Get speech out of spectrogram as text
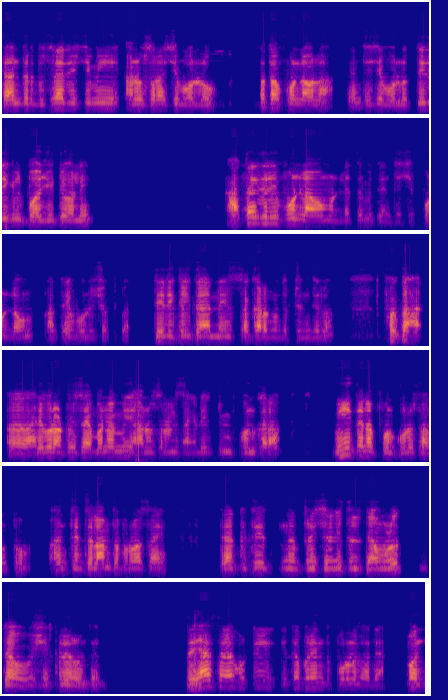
त्यानंतर दुसऱ्या दिवशी मी अनुसराशी बोललो. स्वतः फोन लावला. त्यांच्याशी बोललो. ते देखील पॉझिटिव्ह आले. आता जरी फोन लावा म्हटलं तर मी त्यांच्याशी फोन लावून आताही बोलू शकतो. ते देखील त्याने सकारात्मक दृष्टीने दिलं. फक्त ह- हरिभाऊ राठोड साहेबांना मी अनुसराने सांगितले की तुम्ही फोन करा. मी त्यांना फोन करून सांगतो. आणि त्यांचा लांबचा प्रवास आहे. त्या किती प्रेशर घेतील त्यामुळं त्या विषय क्लिअर होऊन जाईल. तर ह्या सगळ्या गोष्टी इथपर्यंत पूर्ण झाल्या. पण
